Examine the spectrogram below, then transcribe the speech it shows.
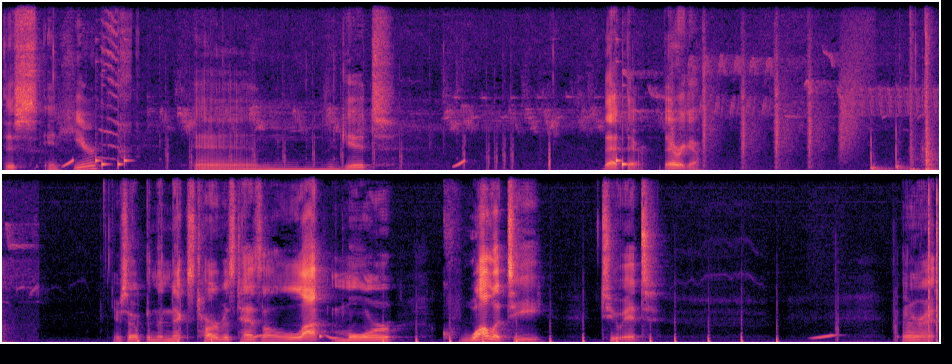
this in here. And get that there. There we go. Here's hoping the next harvest has a lot more quality to it. Alright.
